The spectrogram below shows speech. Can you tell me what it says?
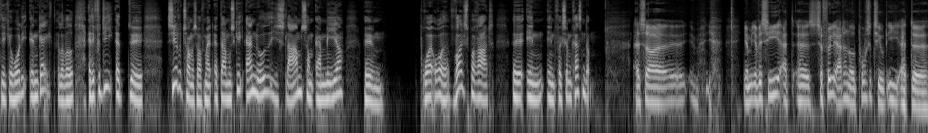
det kan hurtigt ende galt, eller hvad? Er det fordi, at, øh, siger du, Thomas Hoffmann, at der måske er noget i islam, som er mere, øh, bruger jeg ordet, voldsparat, øh, end, end for eksempel kristendom? Altså, øh, jamen jeg vil sige, at øh, selvfølgelig er der noget positivt i, at øh,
